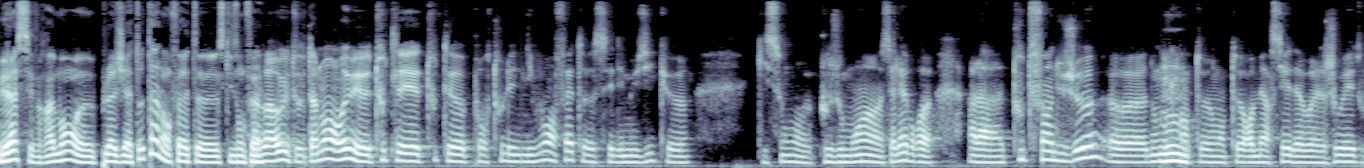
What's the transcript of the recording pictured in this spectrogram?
mais là, c'est vraiment plagiat total en fait ce qu'ils ont fait. Ah bah oui, totalement, oui, mais toutes les, toutes pour tous les niveaux en fait, c'est des musiques qui sont euh, plus ou moins célèbres à la toute fin du jeu. Euh, donc mm. quand on te remerciait d'avoir joué, tout,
